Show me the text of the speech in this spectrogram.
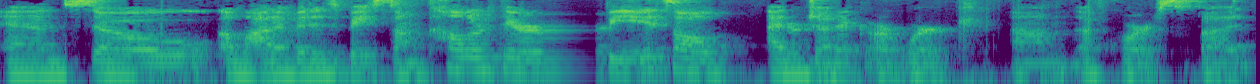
And so a lot of it is based on color therapy. It's all energetic artwork, um, of course, but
